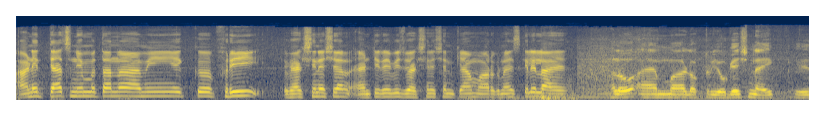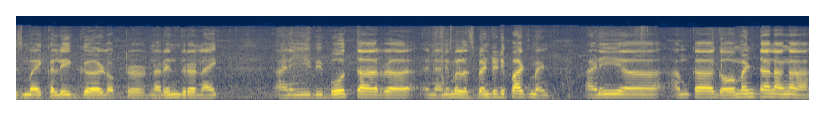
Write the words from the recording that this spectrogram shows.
आणि त्याच निमित्तानं आम्ही एक free vaccination anti rabies vaccination camp organise केलेला आहे. Hello I am doctor Yogesh Naik he is my colleague doctor Narendra Naik आणि we both are in animal husbandry department आणि आमकां गव्हर्मेंटान हांगा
